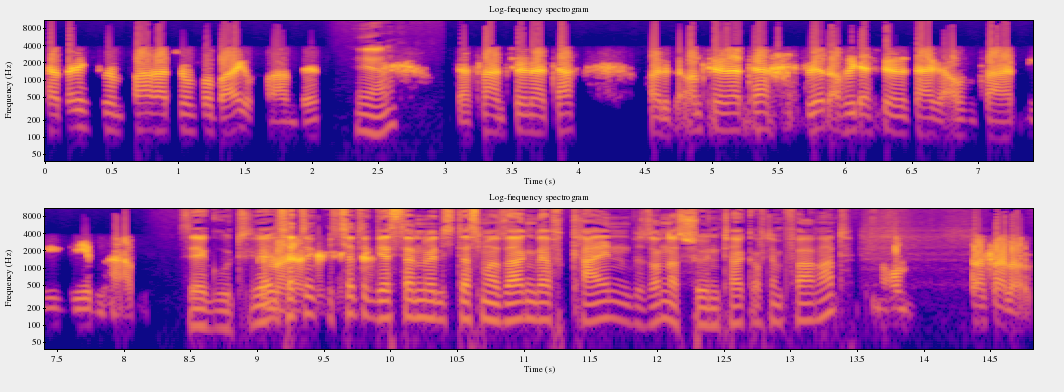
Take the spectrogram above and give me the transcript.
tatsächlich mit dem Fahrrad schon vorbeigefahren bin. Ja. Das war ein schöner Tag. Heute ist auch ein schöner Tag. Es wird auch wieder schöne Tage auf dem Fahrrad gegeben haben. Sehr gut. Ja, ich hatte, ich hatte gestern, wenn ich das mal sagen darf, keinen besonders schönen Tag auf dem Fahrrad. Warum? Was war los?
